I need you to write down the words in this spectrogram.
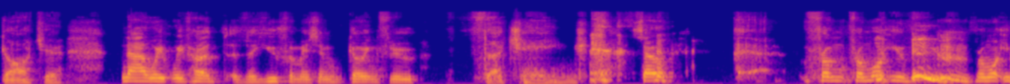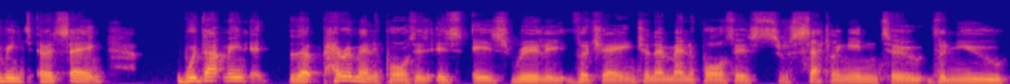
Gotcha. Now we, we've heard the euphemism going through the change. So, uh, from from what you've from what you've been uh, saying, would that mean that perimenopause is, is is really the change, and then menopause is sort of settling into the new,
